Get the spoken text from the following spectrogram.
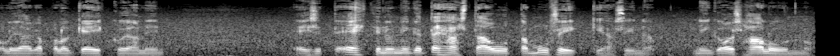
oli aika paljon keikkoja, niin ei sitten ehtinyt niin tehdä sitä uutta musiikkia siinä niin kuin olisi halunnut.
